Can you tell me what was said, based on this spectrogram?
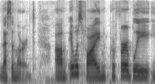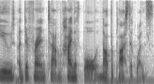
Lesson learned. Um, it was fine. Preferably use a different um, kind of bowl, not the plastic ones.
